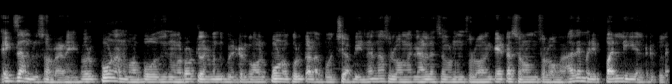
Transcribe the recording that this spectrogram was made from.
எக்ஸாம்பிள் சொல்றேன். ஒரு பூனை நம்ம போகுது நம்ம ரோட்ல நடந்து போயிட்டு இருக்கோம் ஒரு பூனை குறுக்கால போச்சு அப்படின்னு என்ன சொல்லுவாங்க? நல்ல சகுனம் சொல்லுவாங்க கெட்ட சகுனம் சொல்லுவாங்க. அதே மாதிரி பள்ளிகள் இருக்குல்ல.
